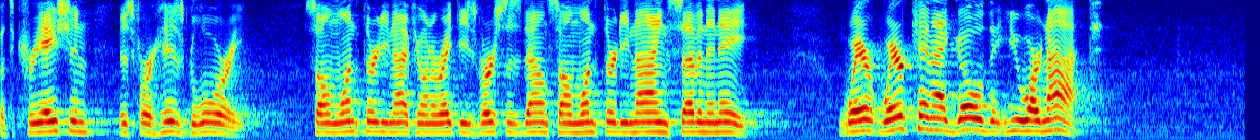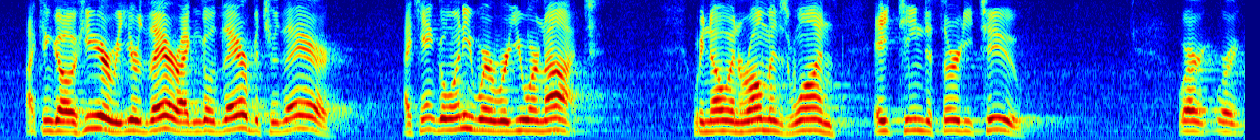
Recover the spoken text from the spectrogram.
but the creation is for His glory. Psalm 139, if you want to write these verses down, Psalm 139, 7 and 8. Where, where can I go that you are not? I can go here, you're there. I can go there, but you're there. I can't go anywhere where you are not. We know in Romans 1 18 to 32, where, where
